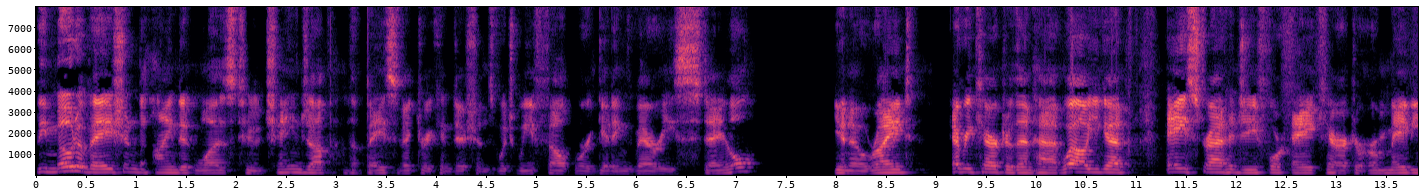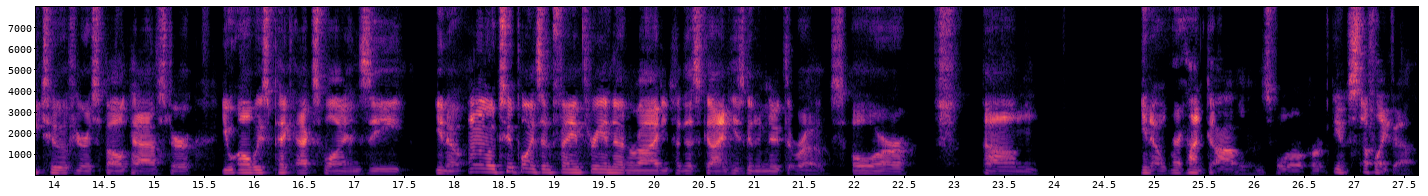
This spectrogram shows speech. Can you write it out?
the motivation behind it was to change up the base victory conditions, which we felt were getting very stale. You know, right? every character then had, well, you get a strategy for a character, or maybe two if you're a spellcaster. You always pick X, Y, and Z. You know, oh, two points in fame, three in notoriety for this guy, and he's going to nuke the rogues, or, um, you know, or hunt goblins, or, or you know, stuff like that.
